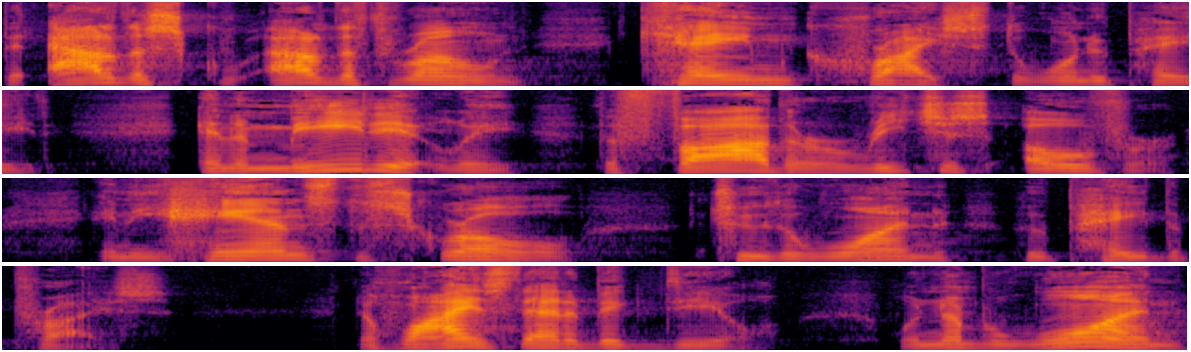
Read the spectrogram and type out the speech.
that out of the, out of the throne came Christ, the one who paid. And immediately the Father reaches over and he hands the scroll to the one who paid the price. Now, why is that a big deal? Well, number one,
